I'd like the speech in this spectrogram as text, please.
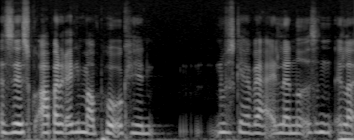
altså jeg skulle arbejde rigtig meget på, okay, nu skal jeg være et eller andet, sådan, eller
